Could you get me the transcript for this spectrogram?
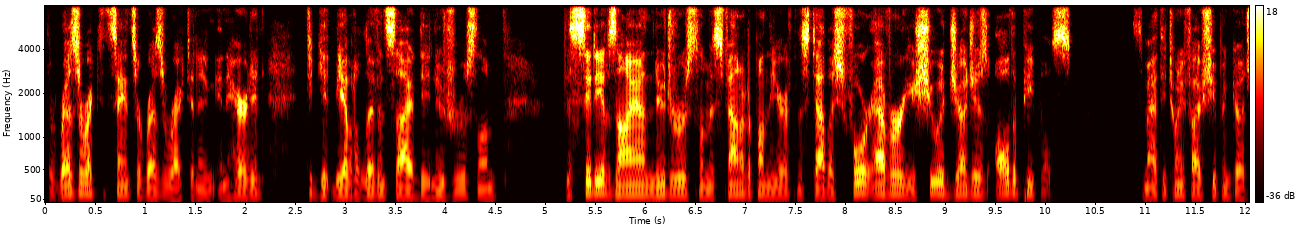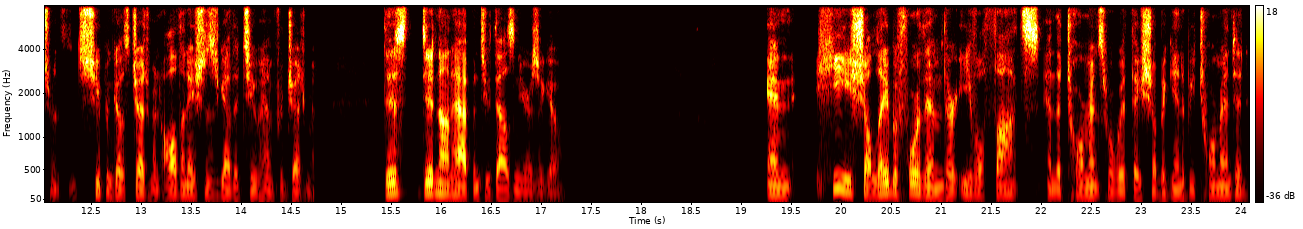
the resurrected saints are resurrected and inherited to get be able to live inside the New Jerusalem. The city of Zion, New Jerusalem, is founded upon the earth and established forever. Yeshua judges all the peoples. It's Matthew 25, sheep and goats, sheep and goats judgment. All the nations are gathered to him for judgment. This did not happen 2,000 years ago. And he shall lay before them their evil thoughts and the torments wherewith they shall begin to be tormented,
